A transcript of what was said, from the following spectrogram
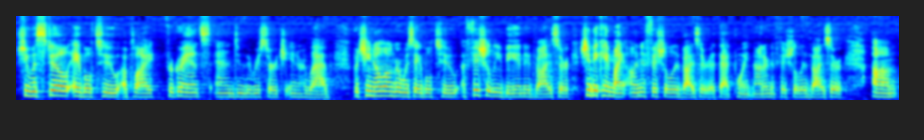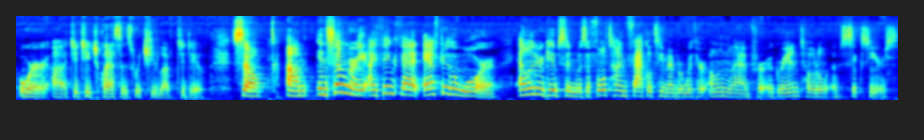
She was still able to apply for grants and do the research in her lab, but she no longer was able to officially be an advisor. She became my unofficial advisor at that point, not an official advisor, um, or uh, to teach classes, which she loved to do. So um, in summary, I think that after the war, Eleanor Gibson was a full-time faculty member with her own lab for a grand total of six years.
